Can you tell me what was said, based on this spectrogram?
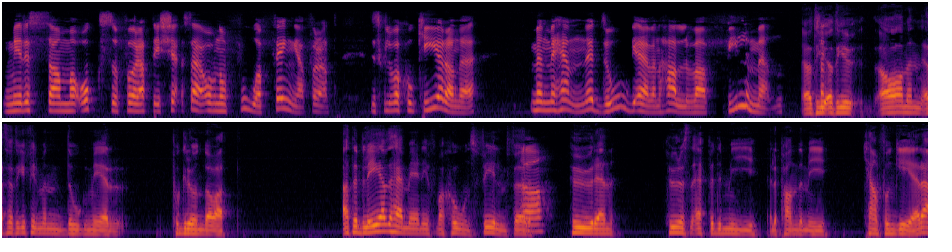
med detsamma också för att det kä- så här, av någon fåfänga för att det skulle vara chockerande. Men med henne dog även halva filmen. Jag tycker, jag tycker, ja men alltså jag tycker filmen dog mer på grund av att att det blev det här med en informationsfilm för Ja. hur en hur en sån epidemi eller pandemi kan fungera.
